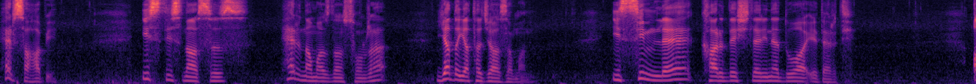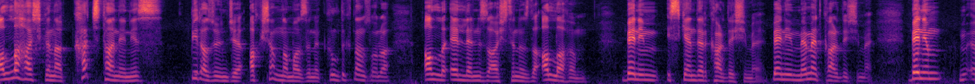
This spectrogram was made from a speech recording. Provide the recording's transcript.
Her sahabi istisnasız her namazdan sonra ya da yatacağı zaman isimle kardeşlerine dua ederdi. Allah aşkına kaç taneniz biraz önce akşam namazını kıldıktan sonra Allah ellerinizi açtığınızda Allah'ım benim İskender kardeşime, benim Mehmet kardeşime, benim e,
